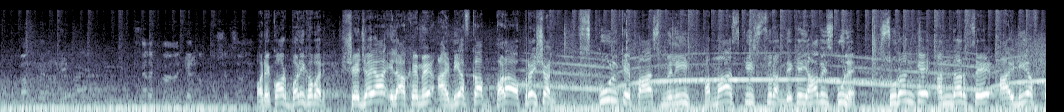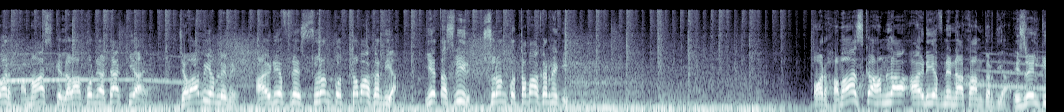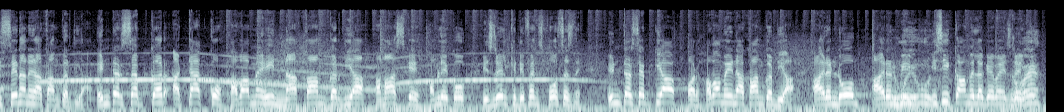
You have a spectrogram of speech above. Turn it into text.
और एक और बड़ी खबर, शेजया इलाके में आईडीएफ का बड़ा ऑपरेशन। स्कूल के पास मिली हमास की सुरंग। देखिए, यहाँ भी स्कूल है। सुरंग के अंदर से आईडीएफ पर हमास के लड़ाकों ने अटैक किया है। जवाबी हमले में आईडीएफ ने सुरंग को तबाह कर दिया। यह तस्वीर सुरंग को तबाह करने की। और हमास का हमला आईडीएफ ने नाकाम कर दिया। इसराइल की सेना ने नाकाम कर दिया। इंटरसेप्ट कर अटैक को हवा में ही नाकाम कर दिया हमास के हमले को। इसराइल की डिफेंस फोर्सेस ने इंटरसेप्ट किया और हवा में ही नाकाम कर दिया। आयरन डोम आयरन बी इसी काम में लगे हुए इसराइल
